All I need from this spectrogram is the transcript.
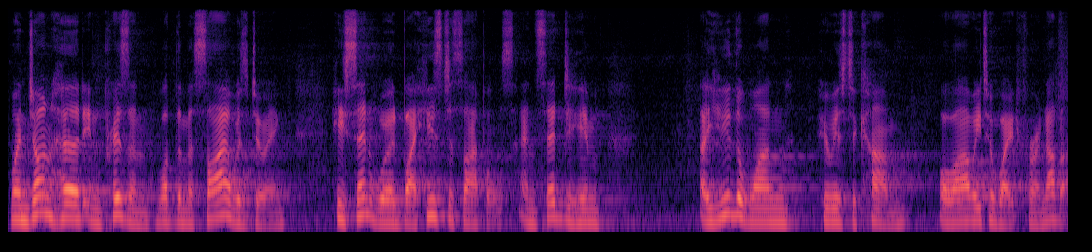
When John heard in prison what the Messiah was doing, he sent word by his disciples and said to him, Are you the one who is to come, or are we to wait for another?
